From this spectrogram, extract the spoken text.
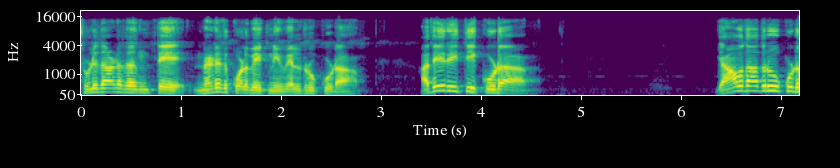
ಸುಳಿದಾಡದಂತೆ ನಡೆದುಕೊಳ್ಬೇಕು ನೀವೆಲ್ಲರೂ ಕೂಡ. ಅದೇ ರೀತಿ ಕೂಡ ಯಾವುದಾದರೂ ಕೂಡ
